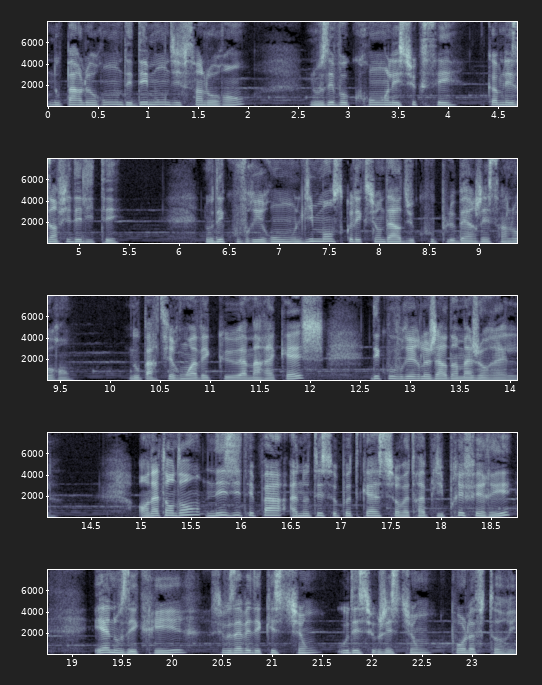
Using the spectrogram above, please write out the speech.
nous parlerons des démons d'Yves Saint-Laurent nous évoquerons les succès comme les infidélités. Nous découvrirons l'immense collection d'art du couple Berger-Saint-Laurent. Nous partirons avec eux à Marrakech, découvrir le jardin Majorel. En attendant, n'hésitez pas à noter ce podcast sur votre appli préférée et à nous écrire si vous avez des questions ou des suggestions pour Love Story.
